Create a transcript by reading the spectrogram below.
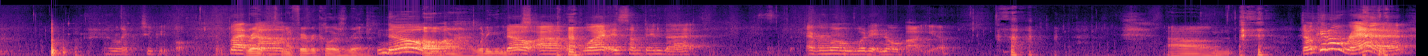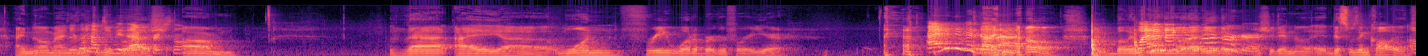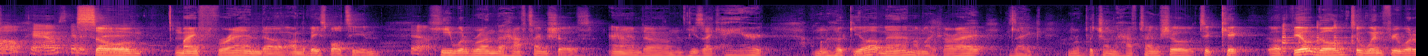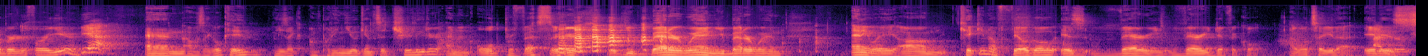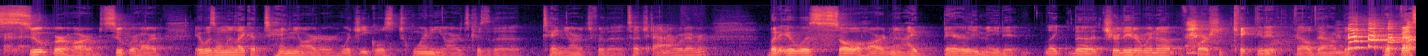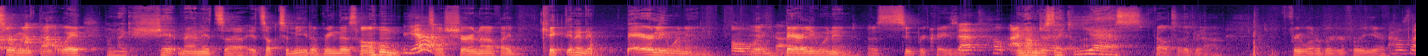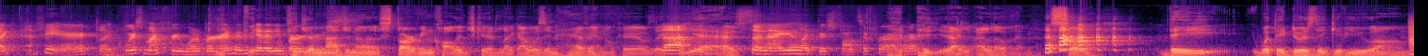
I'm like two people, but Red, um, my favorite color is red. no, Oh, all right. What are you gonna no. Uh, what is something that everyone wouldn't know about you? Um, Don't get all red. I know, man. Doesn't you're making have to me be that personal. Um, that I uh, won free Whataburger for a year. I didn't even know that. I know. Belinda Why didn't didn't I know get that either. She didn't know that. This was in college. Oh, okay. I was gonna say. So my friend uh, on the baseball team, Yeah. he would run the halftime shows, and um, he's like, "Hey Eric, I'm gonna hook you up, man." I'm like, "All right." He's like, "I'm gonna put you on the halftime show to kick a field goal to win free Whataburger for a year." Yeah. And I was like, "Okay." He's like, "I'm putting you against a cheerleader and an old professor. like, you better win. You better win." Anyway, um, kicking a field goal is very, very difficult. I will tell you that it I've is super hard, super hard. It was only like a ten yarder, which equals twenty yards because the ten yards for the touchdown Yeah. or whatever. But it was so hard, man. I barely made it. Like the cheerleader went up, of course she kicked it, it fell down. The professor went that way. I'm like, shit, man. It's uh, it's up to me to bring this home. Yeah. So sure enough, I kicked it and it barely went in. Oh my it God. barely went in. It was super crazy. That's hel- and I'm just like, yes, fell to the ground. Free Whataburger for a year. I was like, F Eric, like, where's my free Whataburger? I didn't get any burgers. Could you imagine a starving college kid? Like I was in heaven. Okay, I was like, That- yes. So now you're like their sponsor forever. I, I love them. So they what they do is they give you um,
